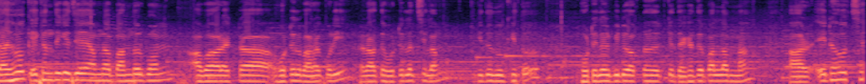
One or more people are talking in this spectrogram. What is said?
যাই হোক, এখান থেকে যে আমরা বান্দরবন আবার একটা হোটেল ভাড়া করি। রাতে হোটেলে ছিলাম, কিন্তু দুঃখিত। হোটেলের ভিডিও আপনাদেরকে দেখাতে পারলাম না। আর এটা হচ্ছে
